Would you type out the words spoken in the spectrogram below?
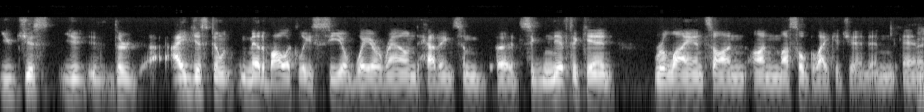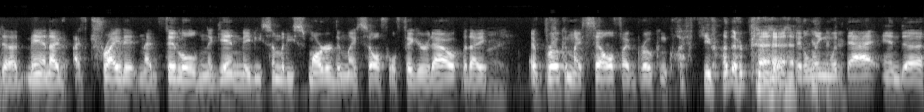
you just you there I just don't metabolically see a way around having some uh, significant reliance on on muscle glycogen and and right. uh, man I've I've tried it and I've fiddled and again maybe somebody smarter than myself will figure it out but I right. I've broken myself. I've broken quite a few other people fiddling with that, and uh,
